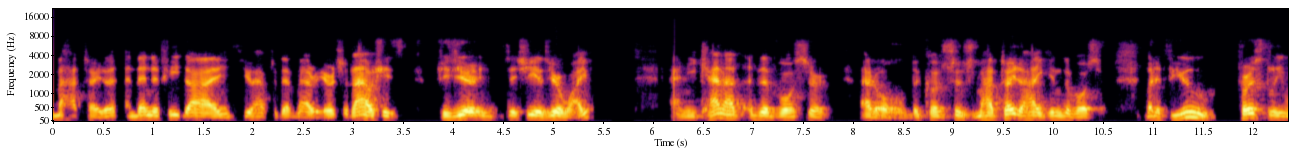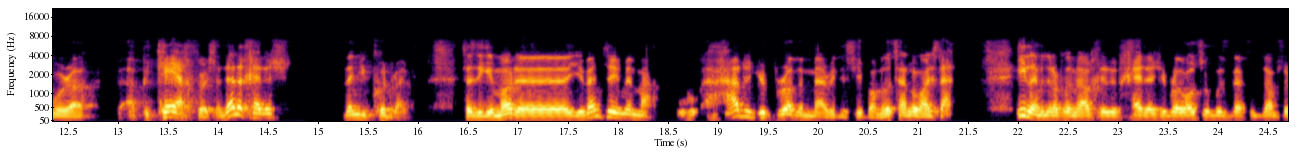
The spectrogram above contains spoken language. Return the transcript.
mahatayra, and then if he dies, you have to then marry her. So now she's she's your she is your wife, and he cannot divorce her at all because since mahatayra, he can divorce. But if you personally were a a pikeach first and then a chedesh, then you could write. Says the Gemara, how did your brother marry this Yibam? Let's analyze that. Your brother also was deaf and dumb, so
